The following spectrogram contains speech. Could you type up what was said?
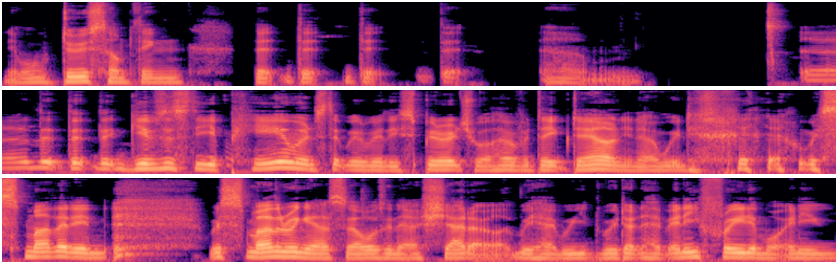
you know we'll do something that that that that um uh, that, that that gives us the appearance that we're really spiritual. However, deep down, you know, we we're smothered in we're smothering ourselves in our shadow. We have we we don't have any freedom or any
